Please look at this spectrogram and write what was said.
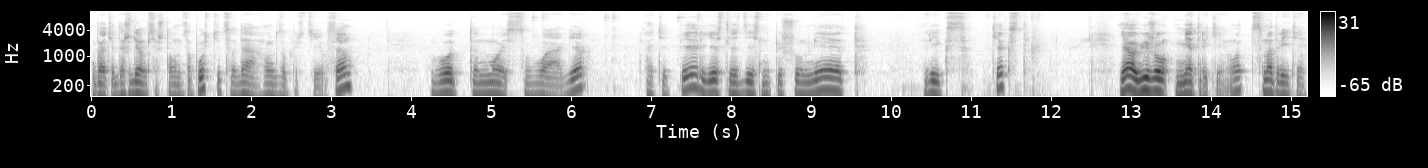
давайте дождемся, что он запустится. Да, он запустился. Вот он мой свагер. А теперь, если здесь напишу rix текст, я увижу метрики. Вот смотрите,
